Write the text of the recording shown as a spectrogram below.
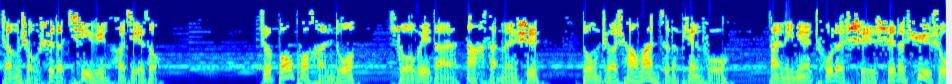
整首诗的气韵和节奏。这包括很多所谓的大散文诗，动辄上万字的篇幅。但里面除了史实的叙述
